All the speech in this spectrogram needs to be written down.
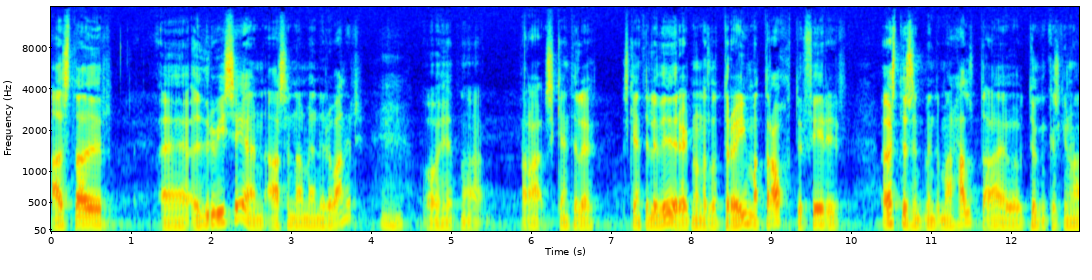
aðstæður uh, öðruvísi en Arsenal menn eru vanir mm. og hérna bara skemmtileg skemmtileg viðregn og náttúrulega drauma dráttur fyrir Östersund myndi maður halda ef við tökum kannski svona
